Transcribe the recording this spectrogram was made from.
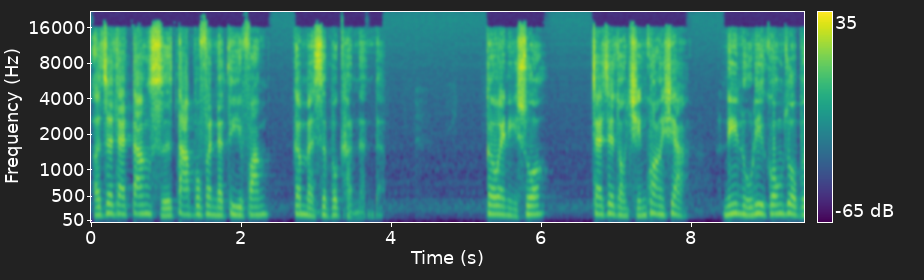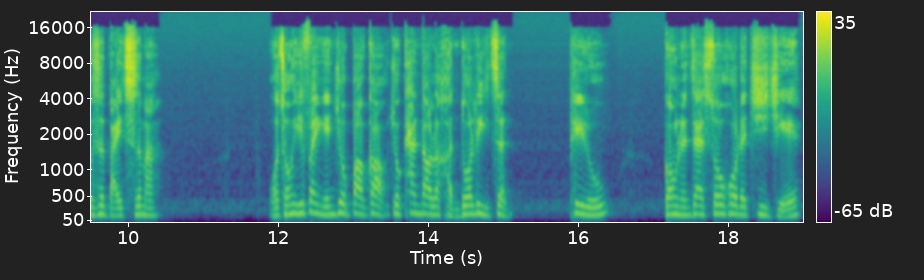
而这在当时大部分的地方根本是不可能的。各位，你说，在这种情况下，你努力工作不是白痴吗？我从一份研究报告就看到了很多例证，譬如工人在收获的季节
